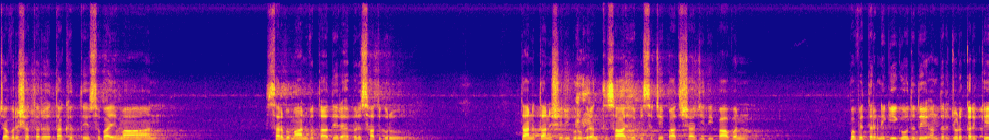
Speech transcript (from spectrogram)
ਚਵਰ ਛਤਰ ਤਖਤ ਤੇ ਸੁਭਾਈਮਾਨ ਸਰਬ ਮਾਨਵਤਾ ਦੇ ਰਹਿਬਰ ਸਤਿਗੁਰੂ। ਤਨ ਤਨ ਸ੍ਰੀ ਗੁਰੂ ਗ੍ਰੰਥ ਸਾਹਿਬ ਸੱਚੇ ਪਾਤਸ਼ਾਹ ਜੀ ਦੀ ਪਾਵਨ ਪਵਿੱਤਰ ਨਿੱਗੀ ਗੋਦ ਦੇ ਅੰਦਰ ਜੁੜ ਕਰਕੇ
